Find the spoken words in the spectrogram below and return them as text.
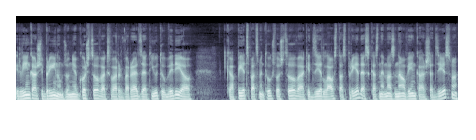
ir vienkārši brīnums. Un jebkurš cilvēks var, var redzēt YouTube video, kā 15,000 cilvēki dzied laustās priedēs, kas nemaz nav vienkārša dziesma,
